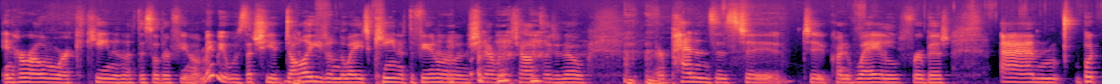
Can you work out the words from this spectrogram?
in her own work keening at this other funeral. Maybe it was that she had died on the way to keen at the funeral and she never had a chance, I don't know. Her penances to, to kind of wail for a bit. Um, but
